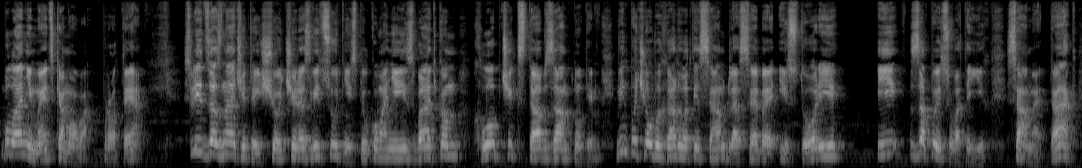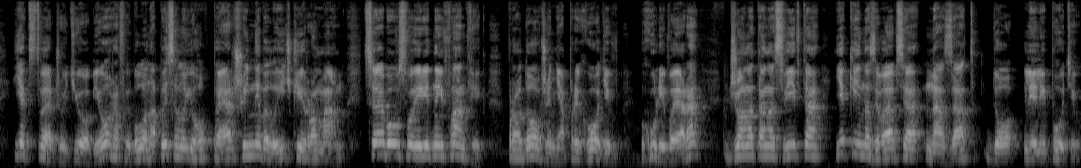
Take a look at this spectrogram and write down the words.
була німецька мова. Проте Слід зазначити, що через відсутність спілкування із батьком хлопчик став замкнутим. Він почав вигадувати сам для себе історії і записувати їх. Саме так, як стверджують його біографи, було написано його перший невеличкий роман. Це був своєрідний фанфік, продовження пригодів Гулівера Джонатана Свіфта, який називався Назад до Ліліпутів.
